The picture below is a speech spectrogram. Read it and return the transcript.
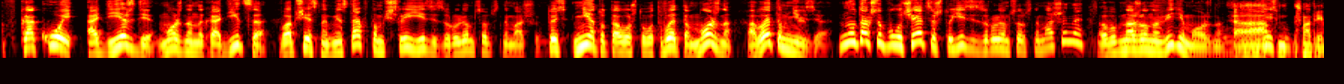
в какой одежде можно находиться в общественных местах, в том числе ездить за рулем рулем собственной машины. То есть нету того, что вот в этом можно, а в этом нельзя. Ну, так что получается, что ездить за рулем собственной машины в обнаженном виде можно. А, Здесь Смотри,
